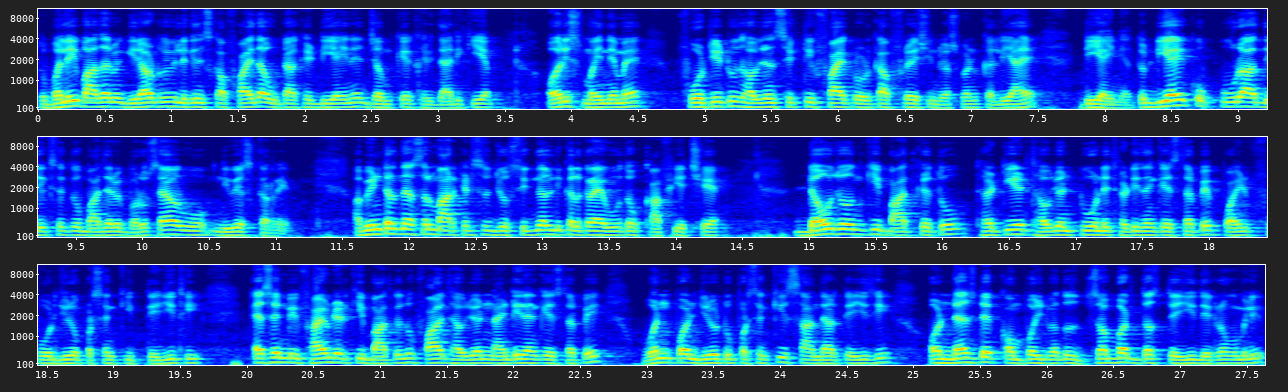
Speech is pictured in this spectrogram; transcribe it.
तो भले ही बाज़ार में गिरावट हुई, लेकिन इसका फ़ायदा उठा के डीआई ने जम के खरीदारी की है और इस महीने में forty two thousand sixty five crore का फ्रेश इन्वेस्टमेंट कर लिया है डीआई ने। तो डीआई को पूरा देख सकते हो, बाज़ार में भरोसा है और वो निवेश कर रहे हैं। अब इंटरनेशनल मार्केट से जो सिग्नल निकल कर है, वो तो काफ़ी अच्छे हैं। डाउ जोन की बात करें तो thirty eight thousand two hundred thirty nine के स्तर पे पॉइंट फोर ज़ीरो परसेंट की तेज़ी थी। S and P five hundred की बात करें तो फाइव थाउज़ेंड नाइन्टी नाइन के स्तर पे one point zero two percent की शानदार तेज़ी थी और नेक्स्ट डे कॉम्पोजिट में तो ज़बरदस्त तेज़ी देखने को मिली।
